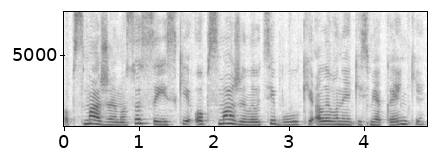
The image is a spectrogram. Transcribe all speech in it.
Обсмажуємо сосиски, обсмажили оці булки, але вони якісь м'якенькі.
